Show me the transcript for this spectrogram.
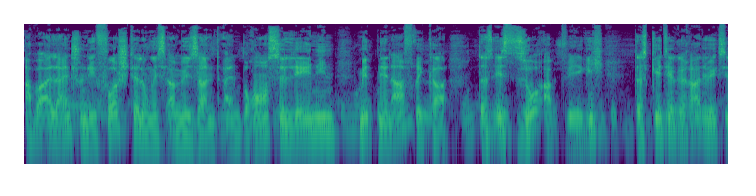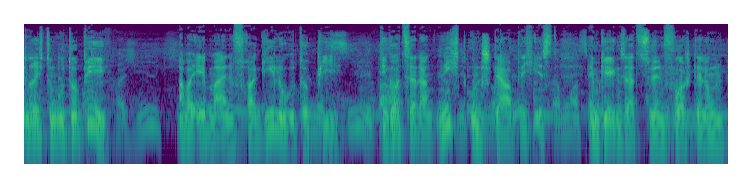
Aber allein schon die Vorstellung ist amüsant. Ein Bronze-Lenin mitten in Afrika. Das ist so abwegig, das geht ja geradewegs in Richtung Utopie. Aber eben eine fragile Utopie, die Gott sei Dank nicht unsterblich ist, im Gegensatz zu den Vorstellungen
